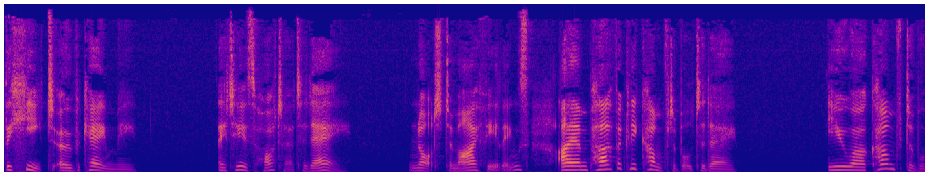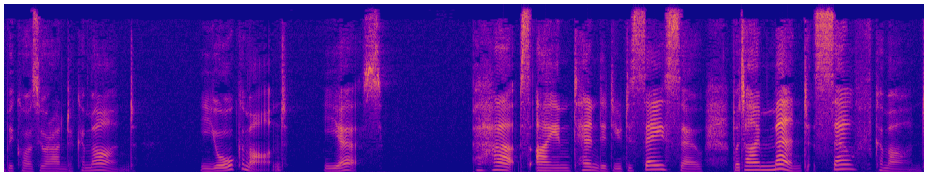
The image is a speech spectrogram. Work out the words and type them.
The heat overcame me." "It is hotter to day." "Not to my feelings. I am perfectly comfortable to day." "You are comfortable because you are under command." "Your command? Yes." "Perhaps I intended you to say so, but I meant self command.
